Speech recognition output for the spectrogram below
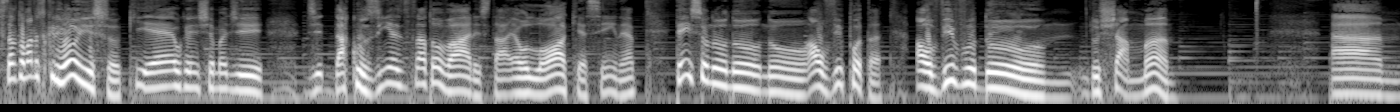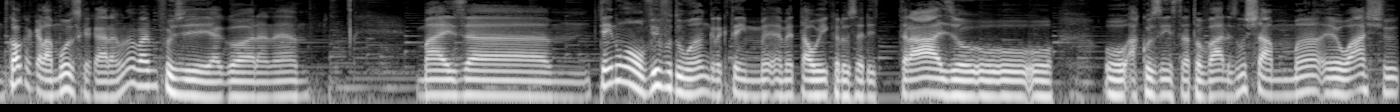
Stratovarius criou isso, que é o que a gente chama de, de da cozinha de Stratovarius, tá? É o Loki, assim, né? Tem isso no, no, no ao vivo, puta, ao vivo do, do Xamã ah, qual que é aquela música, cara? Não vai me fugir agora, né? Mas uh, tem um ao vivo do Angra que tem Metal Icarus, ele traz o, o, o, a cozinha Stratovarius. No Xamã, eu acho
